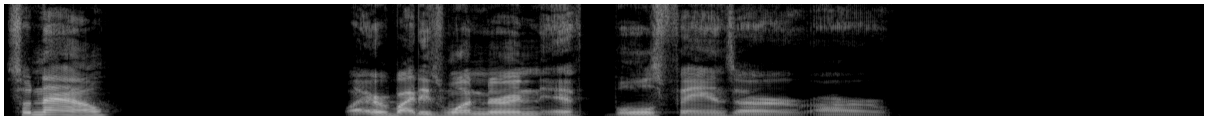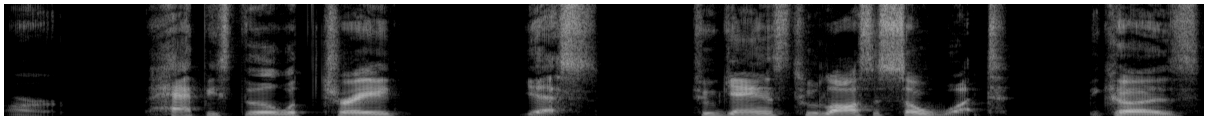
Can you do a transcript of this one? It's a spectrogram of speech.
So now, while everybody's wondering if Bulls fans are are are happy still with the trade, yes. Two games, two losses, so what? Because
